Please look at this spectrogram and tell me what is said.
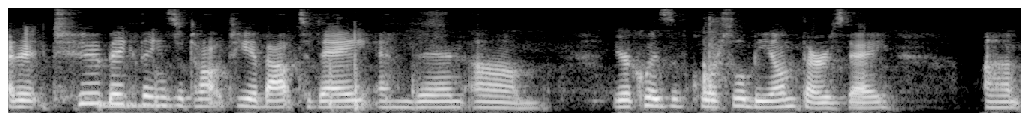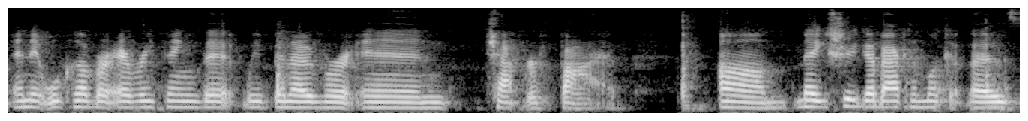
I did two big things to talk to you about today, and then um, your quiz, of course, will be on Thursday, um, and it will cover everything that we've been over in chapter five. Um, make sure you go back and look at those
